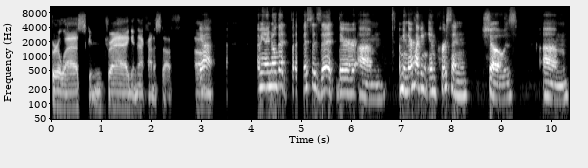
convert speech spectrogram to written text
burlesque and drag and that kind of stuff. Um, yeah, I mean, I know that this is it. They're, um, I mean, they're having in person shows Um,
